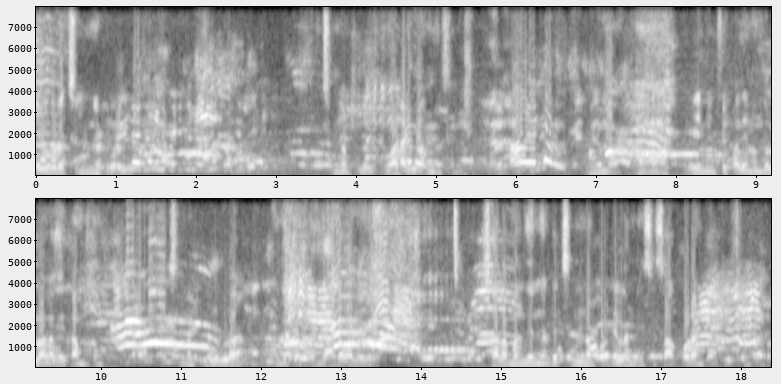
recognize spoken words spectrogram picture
ఇవి కూడా చిన్న పిల్లలు. చిన్న పిల్లలు. వాటిని అమ్మేస్తుంది మినిమం ఆ, వెయ్యి నుంచి పదిహేను వందలు అలాగైతే అమ్ముతాం. చిన్న పిల్లలు కూడా అమ్ముతారు. వాళ్ళు చాలా మంది ఏంటంటే చిన్న పొట్టెళ్ళని తీసి సాకోవడానికి తీసుకుంటారు.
